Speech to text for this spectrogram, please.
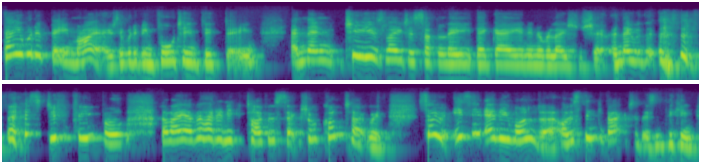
They would have been my age. They would have been 14, 15. And then two years later, suddenly they're gay and in a relationship. And they were the, the first two people that I ever had any type of sexual contact with. So is it any wonder? I was thinking back to this and thinking,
